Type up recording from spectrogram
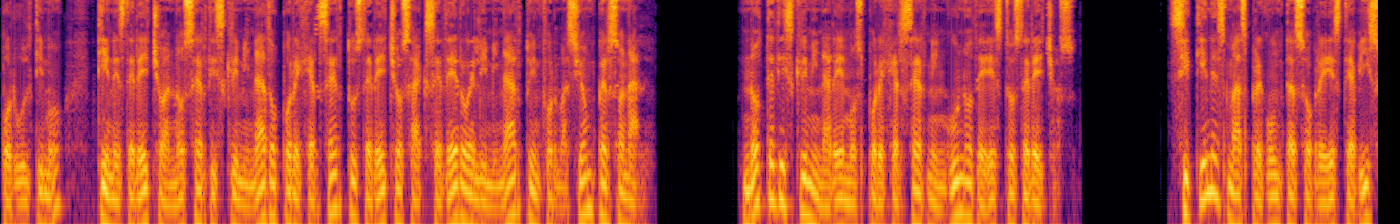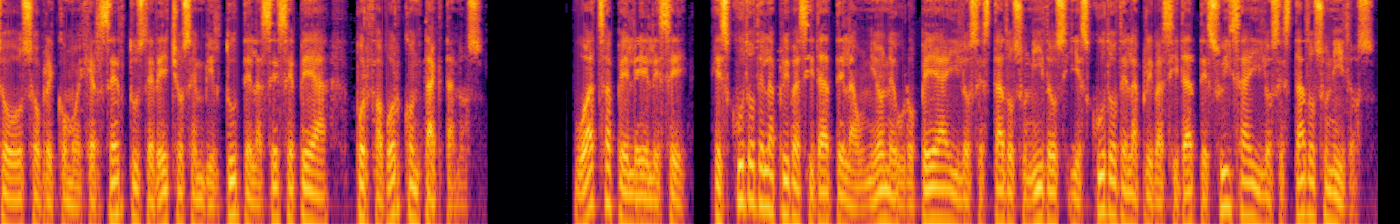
Por último, tienes derecho a no ser discriminado por ejercer tus derechos a acceder o eliminar tu información personal. No te discriminaremos por ejercer ninguno de estos derechos. Si tienes más preguntas sobre este aviso o sobre cómo ejercer tus derechos en virtud de las SPA, por favor contáctanos. WhatsApp LLC, escudo de la privacidad de la Unión Europea y los Estados Unidos y escudo de la privacidad de Suiza y los Estados Unidos.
